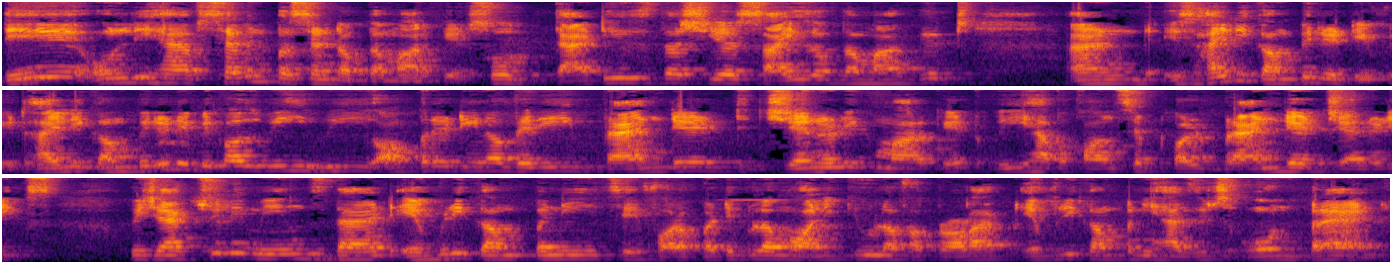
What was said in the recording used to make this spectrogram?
they only have seven percent of the market. So that is the sheer size of the market and is highly competitive. It's highly competitive because we, we operate in a very branded generic market. We have a concept called branded generics, which actually means that every company, say for a particular molecule of a product, every company has its own brand.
